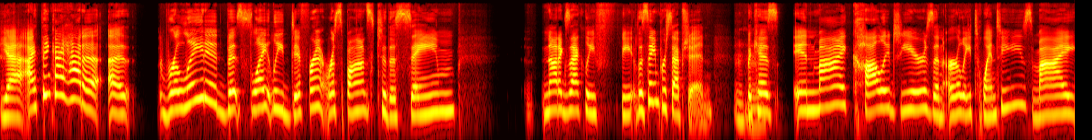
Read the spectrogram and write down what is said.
Yeah, I think I had a, a related but slightly different response to the same, not exactly fe- the same perception. Mhm. Because in my college years and early 20s, my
